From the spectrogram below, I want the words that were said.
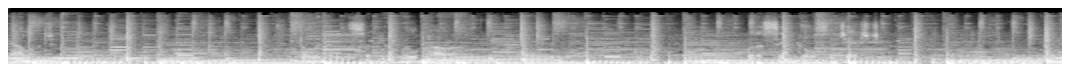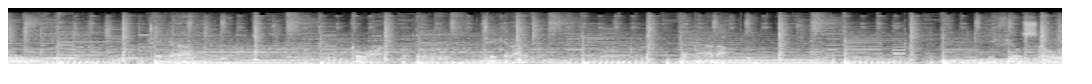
challenge the limits of your willpower with a single suggestion. Take it out. Go on. Take it out. Open it up. You feel so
